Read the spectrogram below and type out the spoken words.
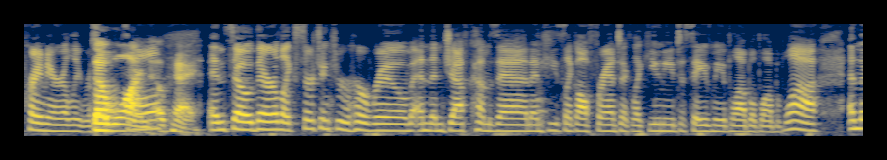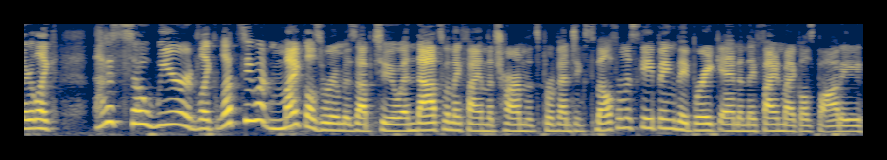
primarily responsible. the one. Okay. And so they're like searching through her room, and then Jeff comes in and he's like all frantic, like, you need to save me, blah, blah, blah, blah, blah. And they're like, that is so weird. Like, let's see what Michael's room is up to. And that's when they find the charm that's preventing smell from escaping. They break in and they find Michael's body.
